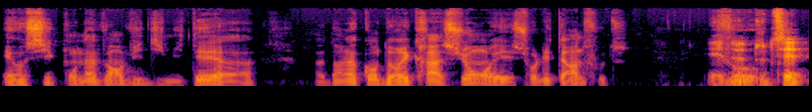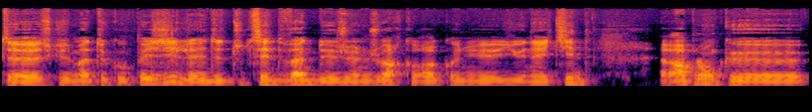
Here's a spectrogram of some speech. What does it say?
et aussi qu'on avait envie d'imiter euh, dans la cour de récréation et sur les terrains de foot. Et de toute cette, euh, excuse-moi de te couper Gilles, de toute cette vague de jeunes joueurs qu'aura connu United, rappelons que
